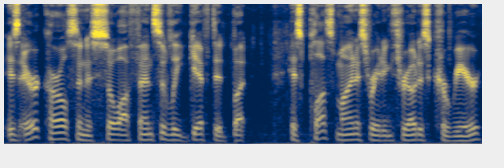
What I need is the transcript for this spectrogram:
is Erik Karlsson is so offensively gifted, but his plus minus rating throughout his career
